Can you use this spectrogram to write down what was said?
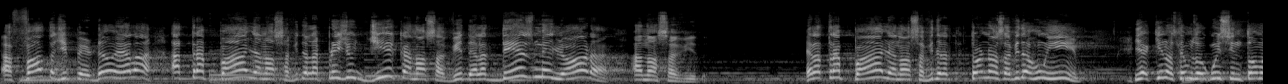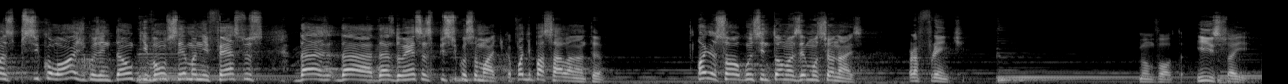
A falta de perdão, ela atrapalha a nossa vida, ela prejudica a nossa vida, ela desmelhora a nossa vida. Ela atrapalha a nossa vida, ela torna a nossa vida ruim. E aqui nós temos alguns sintomas psicológicos, então, que vão ser manifestos das, das, das doenças psicossomáticas. Pode passar lá, Natan. Olha só alguns sintomas emocionais. Para frente. Irmão, volta. Isso aí.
